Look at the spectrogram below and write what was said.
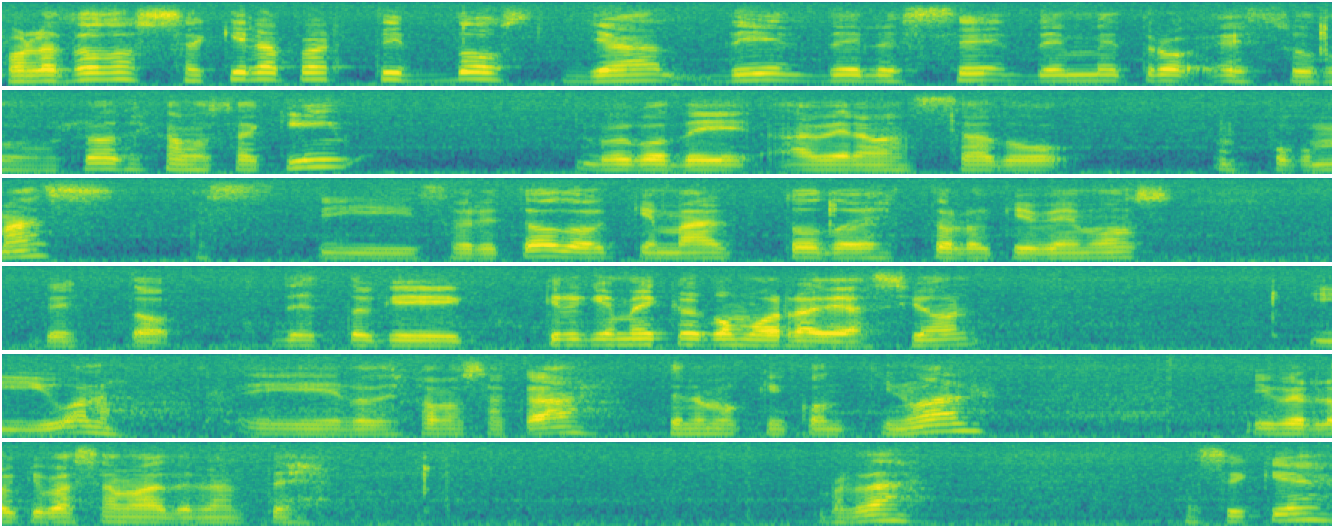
Hola a todos, aquí la parte 2 ya del DLC de Metro Exodus. Lo dejamos aquí, luego de haber avanzado un poco más y sobre todo quemar todo esto, lo que vemos de esto, de esto que creo que mezcla como radiación. Y bueno, eh, lo dejamos acá, tenemos que continuar y ver lo que pasa más adelante. ¿Verdad? Así que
